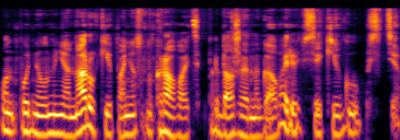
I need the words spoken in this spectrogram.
Он поднял меня на руки и понес на кровать, продолжая наговаривать всякие глупости.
